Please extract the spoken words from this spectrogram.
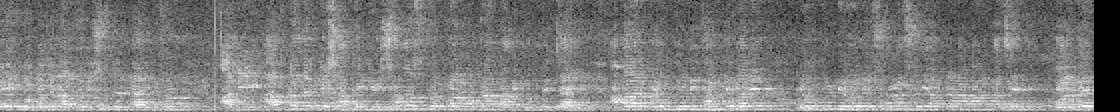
এই উপজেলা পরিষদের দায়িত্ব আমি আপনাদেরকে সাথে নিয়ে সমস্ত কর্মকাণ্ড আমি করতে চাই। আমার ভুল ত্রুটি থাকতে পারে, ভুল ত্রুটি হলে সরাসরি আপনারা আমার কাছে বলবেন।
